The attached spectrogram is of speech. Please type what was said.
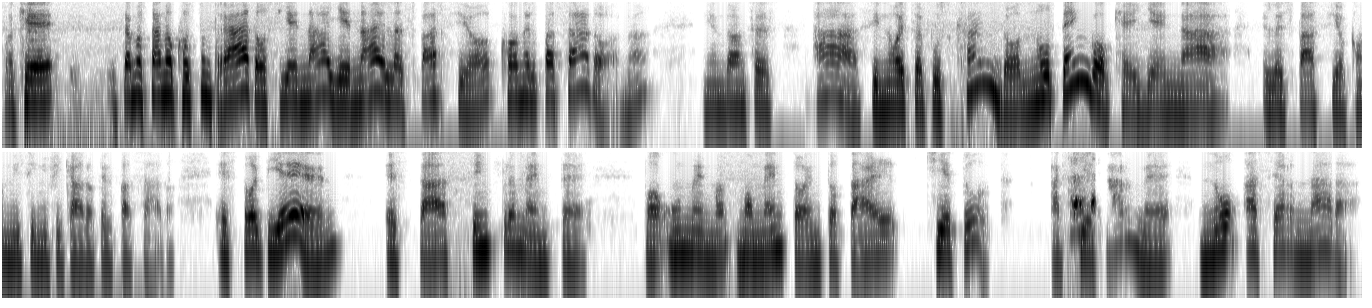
Porque estamos tan acostumbrados a llenar, llenar el espacio con el pasado, ¿no? Y entonces, ah, si no estoy buscando, no tengo que llenar el espacio con mi significado del pasado. Estoy bien, está simplemente por un mom- momento en total quietud, aquietarme, no hacer nada.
